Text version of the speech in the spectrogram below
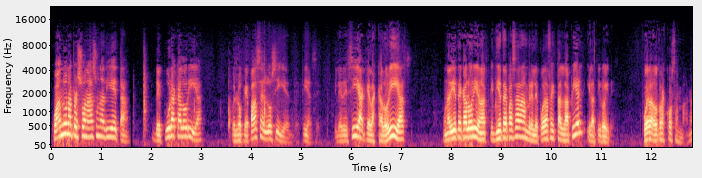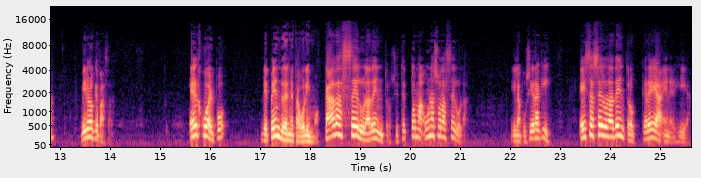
Cuando una persona hace una dieta de pura caloría, pues lo que pasa es lo siguiente, fíjense. Le decía que las calorías, Una dieta de calorías, una dieta de pasar hambre le puede afectar la piel y la tiroides, fuera de otras cosas más. ¿no? Mire lo que pasa. El cuerpo depende del metabolismo. Cada célula dentro, si usted toma una sola célula y la pusiera aquí, esa célula dentro crea energía.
